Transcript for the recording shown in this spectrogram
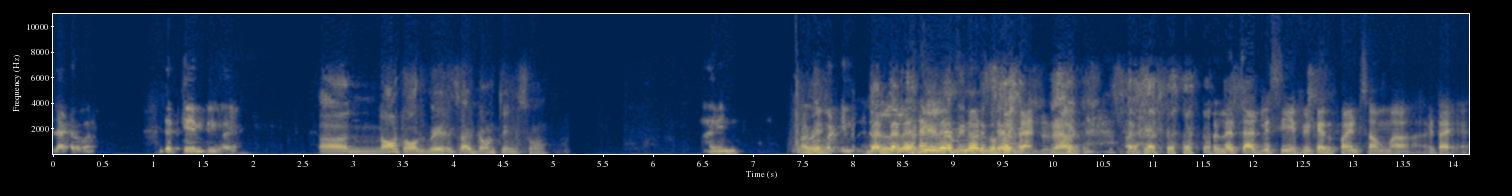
Latter one, that KMP guy. Uh, not always. I don't think so. I mean, I mean, but im- that, Let- that's again, let's I mean, not go that route. Okay. so let's at least see if we can find some uh, ti-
